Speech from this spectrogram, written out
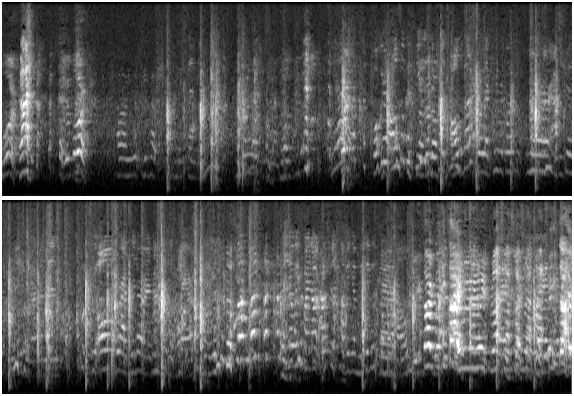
Four. Seven four. Oh, you, you have understanding. More like Yeah. Well, we were also confused because all of us were like, we were going for Astrid's dinner, and then we all were at dinner, and Astrid was there. and then we find out Astrid's having a meeting with someone Yeah. else. Take it dark, take it dark. Wait, wait, wait, relax, relax, relax, relax, Take time.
